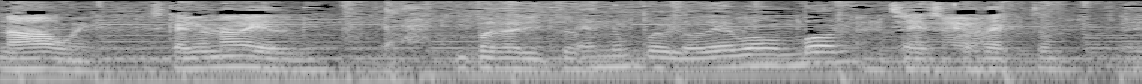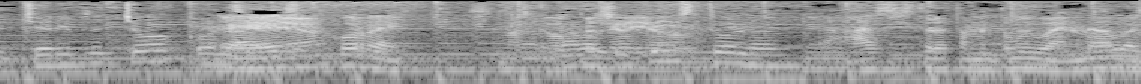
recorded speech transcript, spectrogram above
No, güey. Es que había una vez, güey. Un pajarito. En un pueblo de bombón. Es correcto. El sheriff de chocolate. Es correcto. Pelea. Ah, esa historia también está muy buena, güey.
